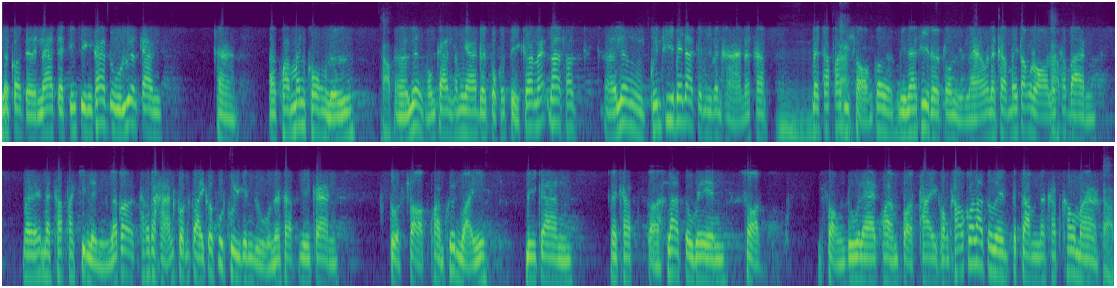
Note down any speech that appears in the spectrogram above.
แล้วก็เดินหน้าแต่จริง ๆ ถ้าดูเรื่องการอ่าอ่าความมั่นคงหรือครับเอ่อเรื่องของการทำงานโดยปกติก็น่าน่าจะเอ่อเรื่องพื้นที่ไม่น่าจะมีปัญหานะครับอืมแม่ทัพภาคที่สองก็มีหน้าที่โดยตรงอยู่แล้วนะครับ ไม่ต้องรอครับรัฐบาลแม่แม่ทัพภาคที่หนึ่งแล้วก็ทางทหารกลไกก็พูดคุยกันอยู่นะครับ มีการตรวจสอบความเคลื่อนไหว มีการนะครับต่อลาดตระเวนสอด ส่องดูแลความปลอดภัยของเขาก็ลาดตระเวนประจำนะครับ เข้ามาครับ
